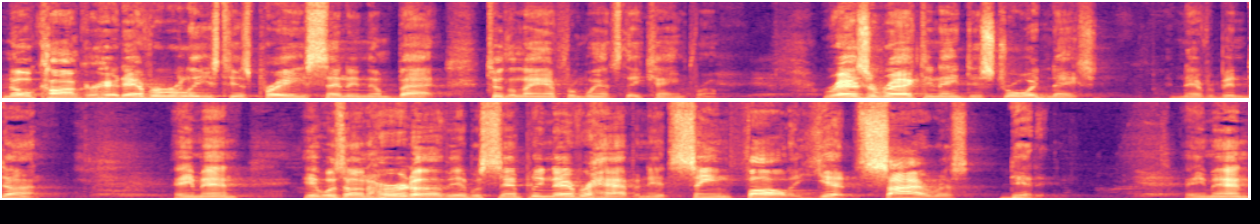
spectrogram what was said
No conqueror had ever released his praise, sending them back to the land from whence they came from. Resurrecting a destroyed nation had never been done. Amen. It was unheard of. It was simply never happened. It seemed folly, yet Cyrus did it. Amen.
